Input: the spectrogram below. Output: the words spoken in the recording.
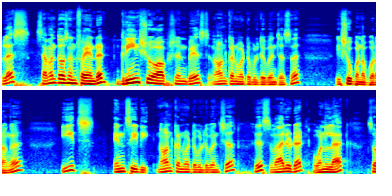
plus seven thousand five hundred green shoe option based non convertible டிபென்ச்சர்ஸை இஷ்யூ பண்ண போகிறாங்க each NCD non convertible debenture is valued at one lakh so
